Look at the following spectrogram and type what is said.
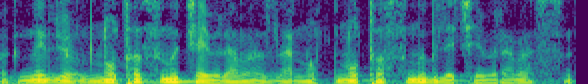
Bakın ne diyorum notasını çeviremezler. Not, notasını bile çeviremezsin.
